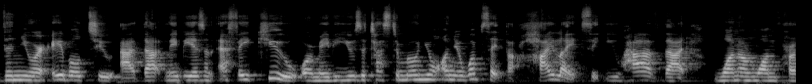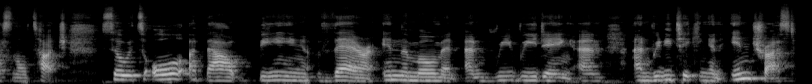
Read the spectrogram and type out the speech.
then you are able to add that maybe as an FAQ or maybe use a testimonial on your website that highlights that you have that one on one personal touch. So it's all about being there in the moment and rereading and, and really taking an interest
